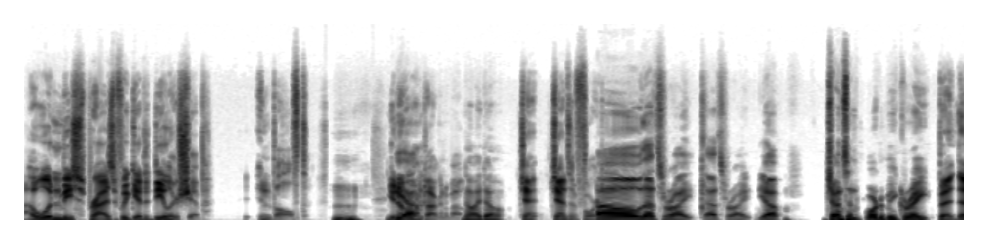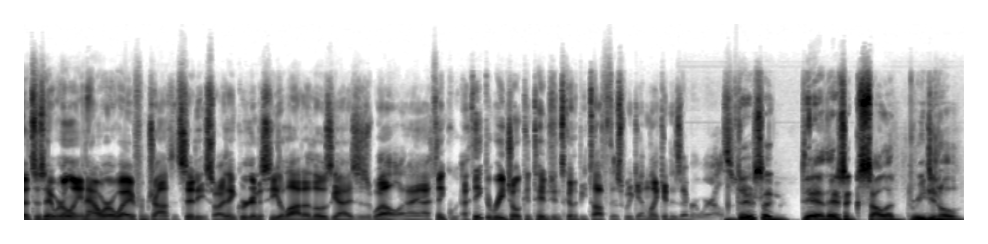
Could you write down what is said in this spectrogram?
I wouldn't be surprised if we get a dealership involved. Hmm. You know Yeah. what I'm talking about? no, I don't. Jen- Jensen Ford. Oh, that's right. That's right. Yep. Jensen Ford would be great. but that's to say we're only an hour away from Johnson City, so I think we're going to see a lot of those guys as well. And I, I think I think the regional contingent is going to be tough this weekend, like it is everywhere else. There's a yeah, there's a solid regional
